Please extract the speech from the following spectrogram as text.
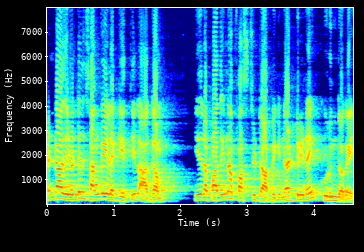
ரெண்டாவது யூனிட் சங்க இலக்கியத்தில் அகம். இதில் பார்த்தீங்கன்னா ஃபர்ஸ்ட் டாபிக் நற்றிணை குறுந்தொகை.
